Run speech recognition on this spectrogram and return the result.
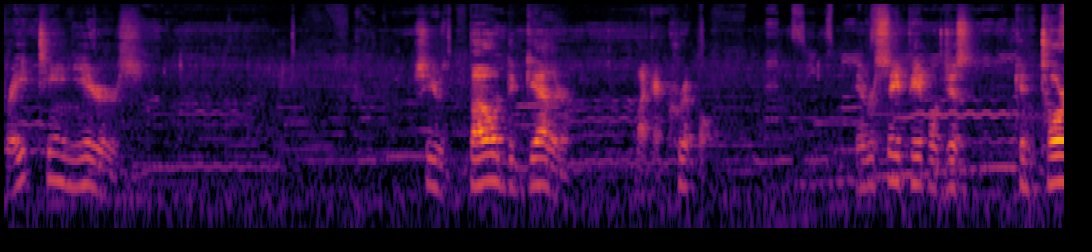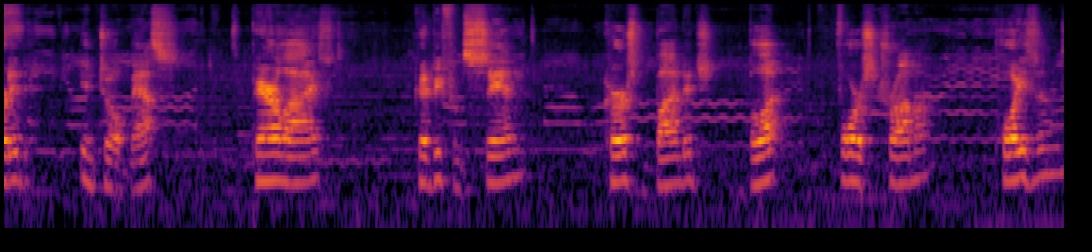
for 18 years. She was bowed together like a cripple. You ever see people just contorted into a mess, paralyzed? Could be from sin, curse, bondage, blunt force trauma, poisoned,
